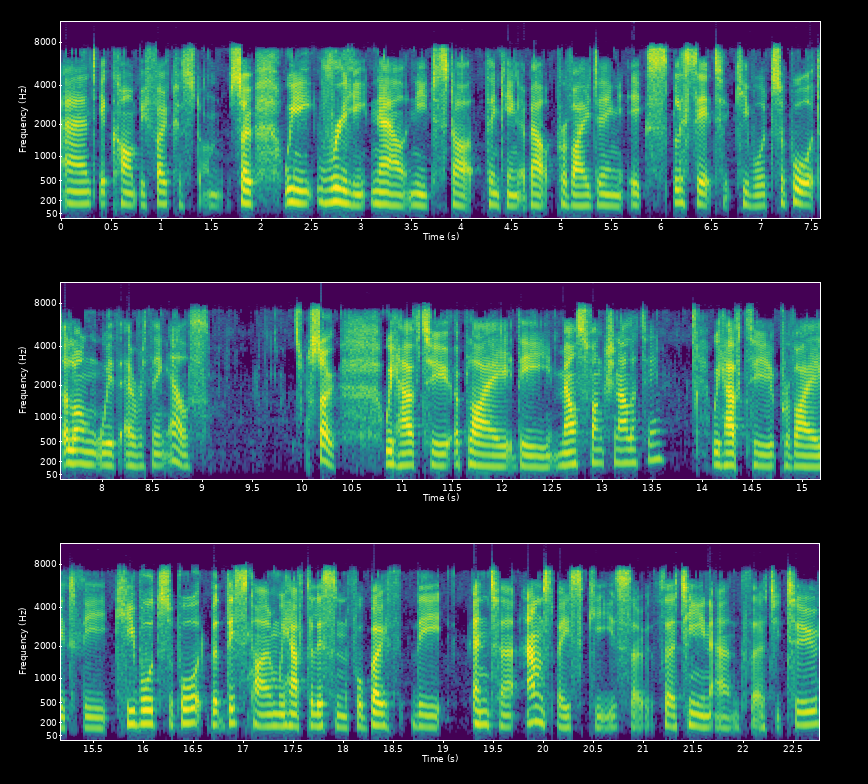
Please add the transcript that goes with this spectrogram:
and it can't be focused on. So we really now need to start thinking about providing explicit keyboard support along with everything else. So we have to apply the mouse functionality. We have to provide the keyboard support, but this time we have to listen for both the enter and space keys, so 13 and 32.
